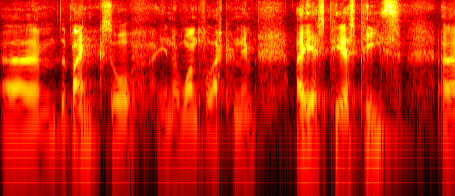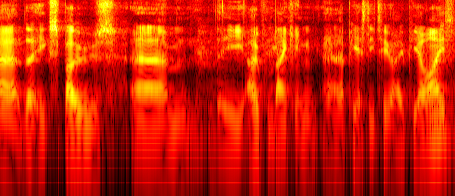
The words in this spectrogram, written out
um, the banks, or in a wonderful acronym, ASPSPs, uh, that expose um, the open banking uh, PSD2 APIs.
